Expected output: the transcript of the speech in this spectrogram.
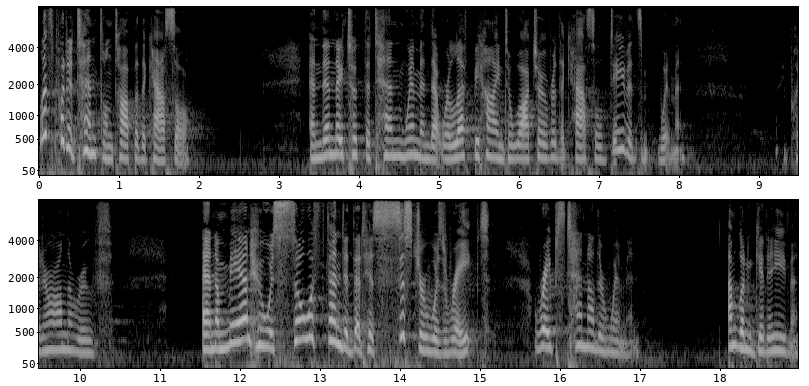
let's put a tent on top of the castle. And then they took the 10 women that were left behind to watch over the castle, David's women. They put her on the roof. And a man who was so offended that his sister was raped rapes 10 other women. I'm going to get even.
